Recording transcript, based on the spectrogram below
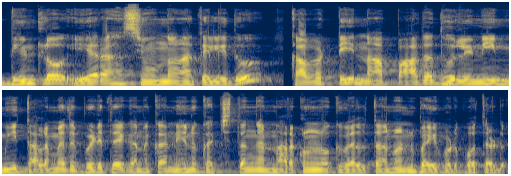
దీంట్లో ఏ రహస్యం ఉందో నాకు తెలీదు. కాబట్టి నా పాదధూళిని మీ తల మీద పెడితే గనక నేను ఖచ్చితంగా నరకంలోకి వెళ్తాను అని భయపడిపోతాడు.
